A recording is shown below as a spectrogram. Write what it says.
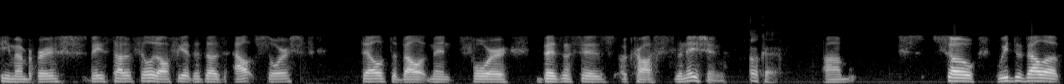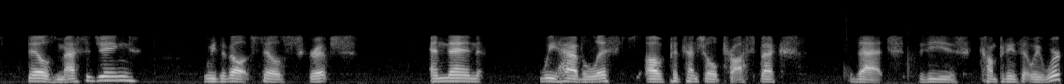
team members based out of Philadelphia that does outsourced sales development for businesses across the nation. Okay. Um, so we develop sales messaging, we develop sales scripts, and then we have lists of potential prospects that these companies that we work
